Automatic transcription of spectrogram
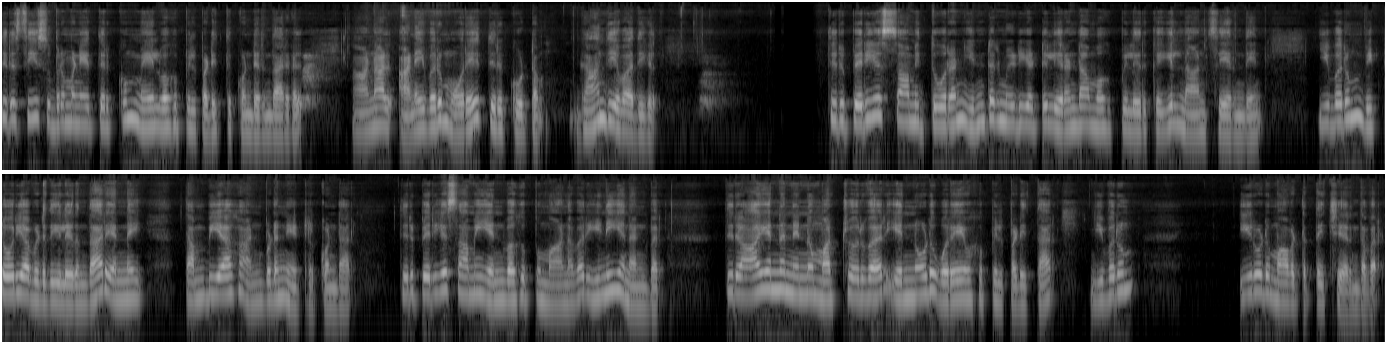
திரு. சி. சுப்பிரமணியத்திற்கும் மேல் வகுப்பில் படித்துக் கொண்டிருந்தார்கள். ஆனால் அனைவரும் ஒரே திருக்கூட்டம் காந்தியவாதிகள். திரு பெரியசாமி தூரன் இன்டர்மீடியட்டில் இரண்டாம் வகுப்பில் இருக்கையில் நான் சேர்ந்தேன். இவரும் விக்டோரியா விடுதியில் இருந்தார். என்னை தம்பியாக அன்புடன் ஏற்றுக்கொண்டார். திரு பெரியசாமி என் வகுப்பு மாணவர் இனிய நண்பர். திரு ஆயண்ணன் என்னும் மற்றொருவர் என்னோடு ஒரே வகுப்பில் படித்தார். இவரும் ஈரோடு மாவட்டத்தைச் சேர்ந்தவர்.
